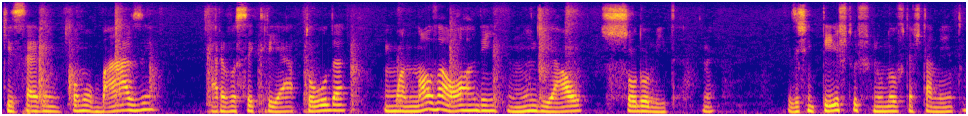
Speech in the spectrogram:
que servem como base para você criar toda uma nova ordem mundial sodomita. Existem textos no Novo Testamento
